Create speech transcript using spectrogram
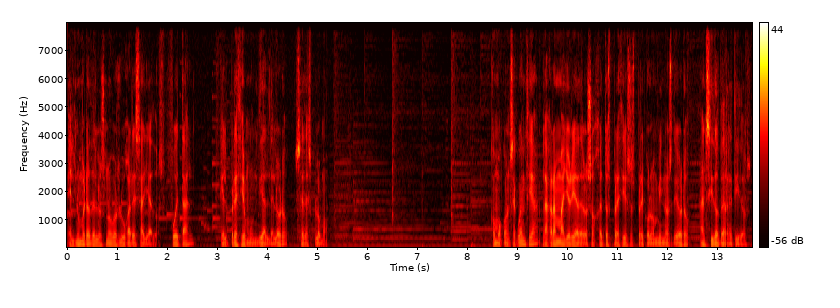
el número de los nuevos lugares hallados fue tal que el precio mundial del oro se desplomó. Como consecuencia, la gran mayoría de los objetos preciosos precolombinos de oro han sido derretidos,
